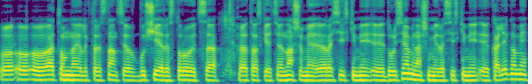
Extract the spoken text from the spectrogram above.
атомная электростанция в Бушере строится, так сказать, нашими российскими друзьями, нашими российскими коллегами.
